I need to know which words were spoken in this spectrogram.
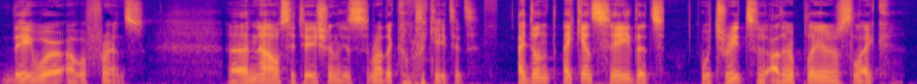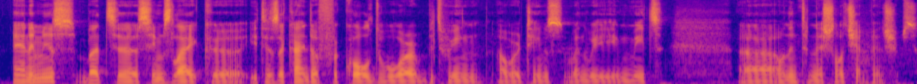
they were our friends. Uh, now situation is rather complicated. I don't. I can't say that we treat uh, other players like enemies, but uh, seems like uh, it is a kind of a cold war between our teams when we meet uh, on international championships.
